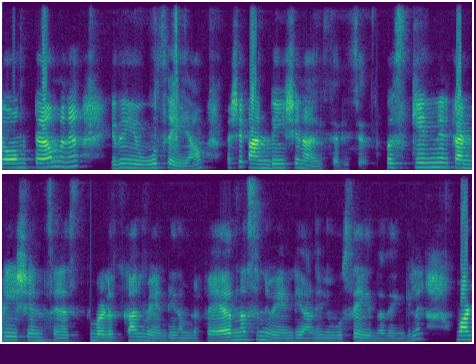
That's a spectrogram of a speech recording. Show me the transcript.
ലോങ് ടേമിന് ഇത് യൂസ് ചെയ്യാം. പക്ഷെ കണ്ടീഷൻ അനുസരിച്ച്. ഇപ്പൊ സ്കിൻ കണ്ടീഷൻസിന് വെളുക്കാൻ വേണ്ടി നമ്മുടെ ഫെയർനെസ്സിന് വേണ്ടിയാണ് യൂസ് ചെയ്യുന്നതെങ്കിൽ വൺ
